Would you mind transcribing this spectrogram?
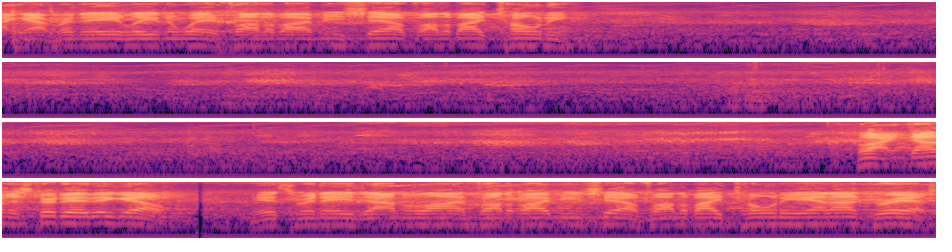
I got Renee leading away, followed by Michelle, followed by Tony. All right, down to start, there they go. It's Renee down the line, followed by Michelle, followed by Tony and Andreas.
